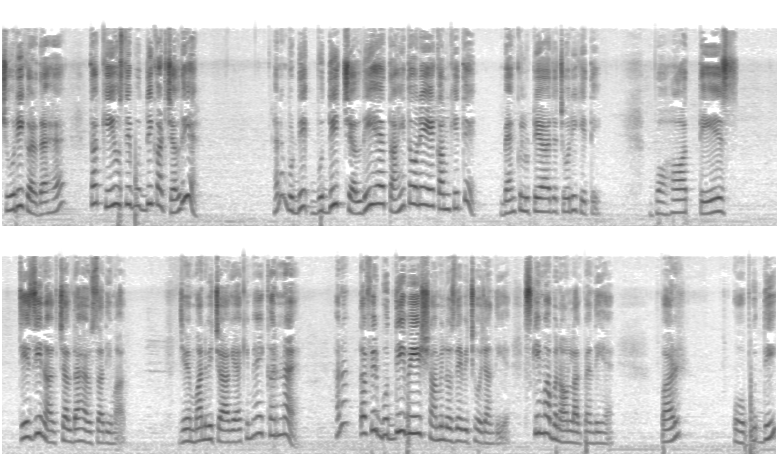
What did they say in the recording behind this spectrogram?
ਚੋਰੀ ਕਰਦਾ ਹੈ, ਤਾਂ ਕੀ ਉਸ ਦੀ ਬੁੱਧੀ ਘਟ ਚਲਦੀ ਹੈ? ਹੈ ਨਾ? ਬੁੱਧੀ ਬੁੱਧੀ ਚਲਦੀ ਹੈ ਤਾਂ ਹੀ ਤਾਂ ਉਹਨੇ ਇਹ ਕੰਮ ਕੀਤੇ। ਬੈਂਕ ਲੁੱਟਿਆ ਜਾਂ ਚੋਰੀ ਕੀਤੀ। ਬਹੁਤ ਤੇਜ਼, ਤੇਜ਼ੀ ਨਾਲ ਚੱਲਦਾ ਹੈ ਉਸ ਦਾ ਦਿਮਾਗ। ਜਿਵੇਂ ਮਨ ਵਿੱਚ ਆ ਗਿਆ ਕਿ ਮੈਂ ਇਹ ਕਰਨਾ ਹੈ। ਹੈਨਾ ਤਾਂ ਫਿਰ ਬੁੱਧੀ ਵੀ ਸ਼ਾਮਿਲ ਉਸ ਦੇ ਵਿੱਚ ਹੋ ਜਾਂਦੀ ਹੈ। ਸਕੀਮਾ ਬਣਾਉਣ ਲੱਗ ਪੈਂਦੀ ਹੈ। ਪਰ ਉਹ ਬੁੱਧੀ,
